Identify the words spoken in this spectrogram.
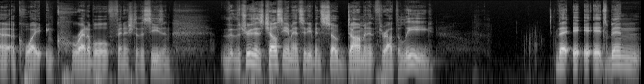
a, a quite incredible finish to the season. The, the, truth is, Chelsea and Man City have been so dominant throughout the league that it, it, it's been.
